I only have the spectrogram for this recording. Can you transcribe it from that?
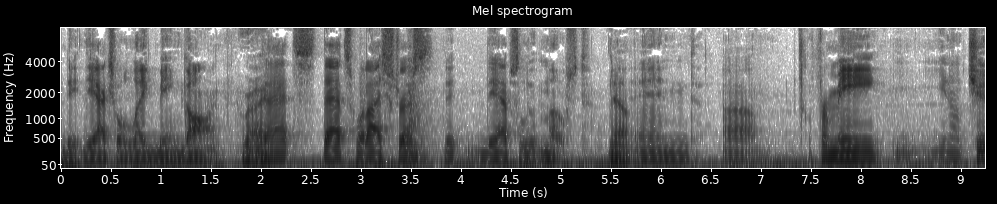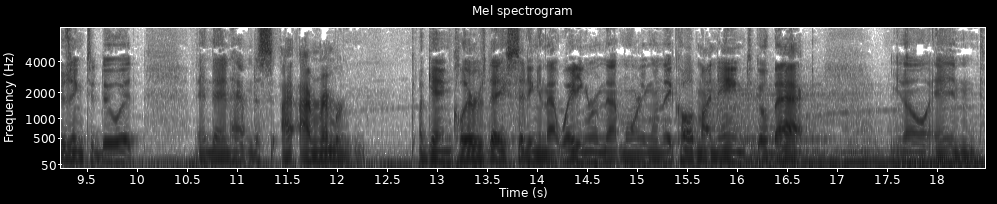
the, the actual leg being gone. Right. That's that's what I stressed the, the absolute most. Yeah. And um, for me, you know, choosing to do it, and then having to, I remember again clear as day sitting in that waiting room that morning when they called my name to go back. You know, and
